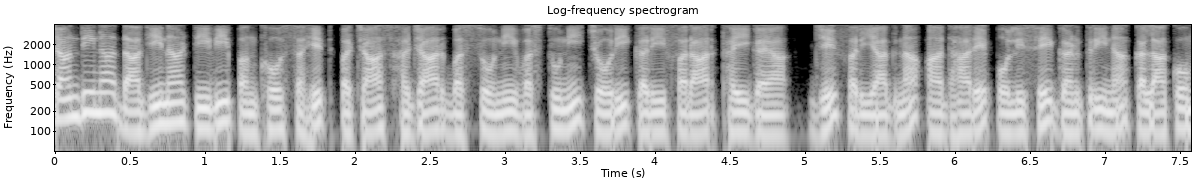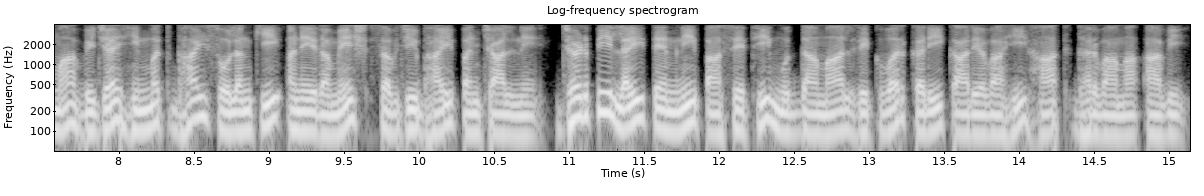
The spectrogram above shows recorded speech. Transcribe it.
ચાંદીના દાગીના ટીવી પંખો સહિત પચાસ હજાર બસોની વસ્તુની ચોરી કરી ફરાર થઈ ગયા, જે ફરિયાદના આધારે પોલીસે ગણતરીના કલાકોમાં વિજય હિંમતભાઈ સોલંકી અને રમેશ સવજીભાઈ પંચાલને ઝડપી લઈ તેમની પાસેથી મુદ્દામાલ રિકવર કરી કાર્યવાહી હાથ ધરવામાં આવી.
